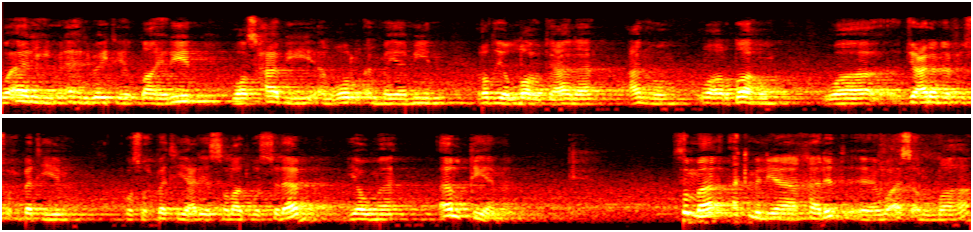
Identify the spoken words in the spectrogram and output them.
وآله من أهل بيته الطاهرين وأصحابه الغر الميامين رضي الله تعالى عنهم وأرضاهم وجعلنا في صحبتهم وصحبته عليه الصلاة والسلام يوم القيامة. ثم أكمل يا خالد وأسأل الله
